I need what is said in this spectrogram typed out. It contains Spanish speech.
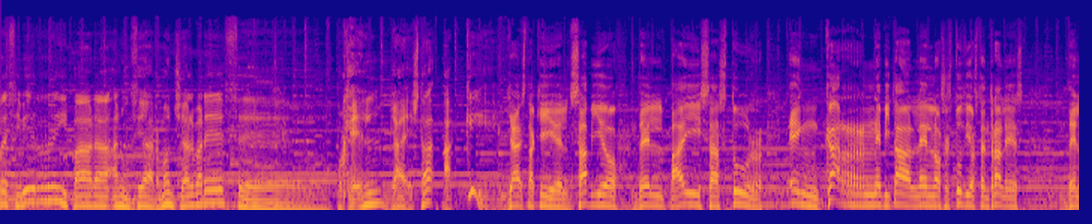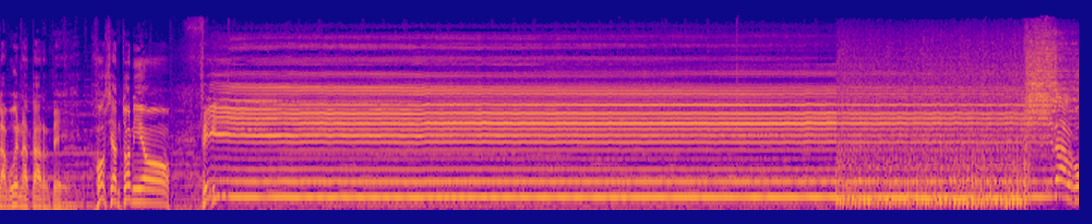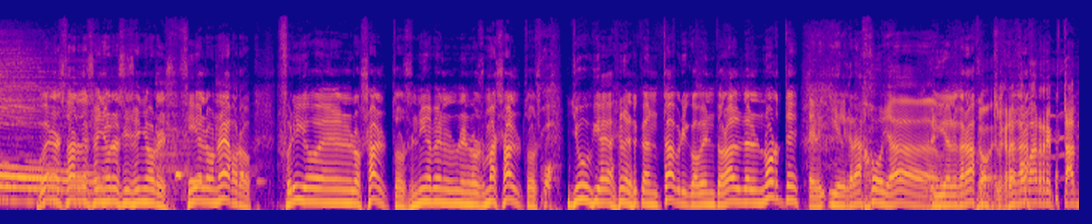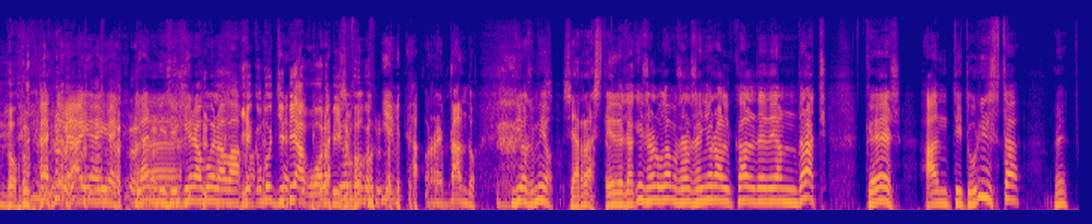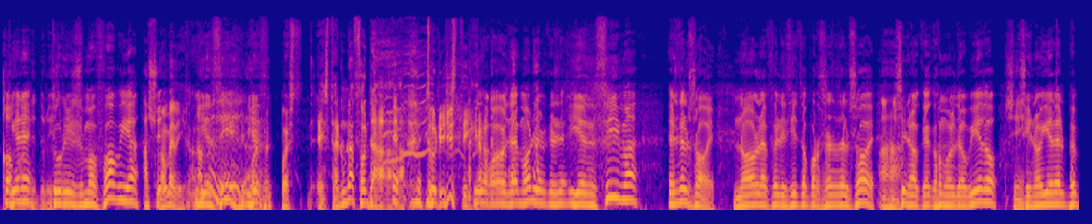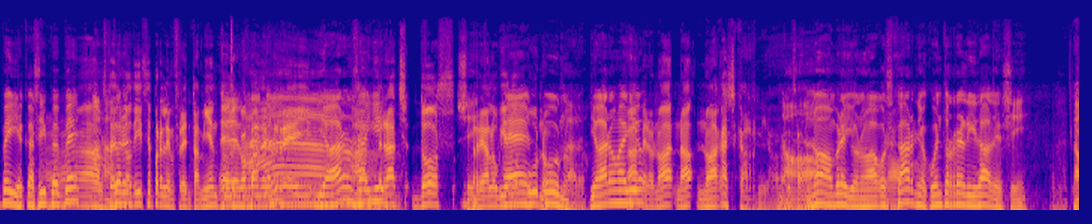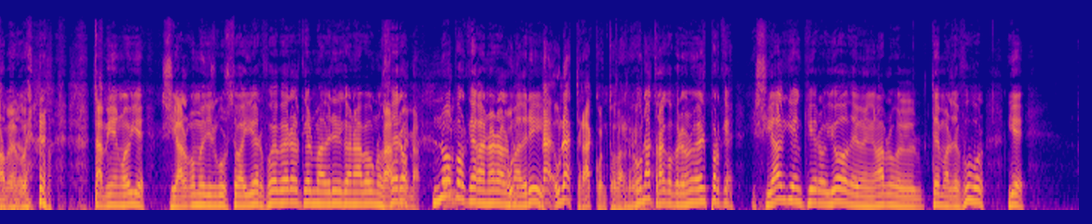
Recibir y para anunciar Monchi Álvarez, eh, porque él ya está aquí. Ya está aquí el sabio del país Astur en carne vital en los estudios centrales de la buena tarde. José Antonio Fidalgo. Tardes, señoras y señores. Cielo negro, frío en los altos, nieve en, los más altos, Oh. lluvia en el Cantábrico, ventoral del norte El- y el grajo ya... y el grajo. No, el grajo va reptando. Ay, ay, ay, ya ni siquiera vuela abajo. Y es como un jibiago ahora mismo. Como un jibiago, reptando. Dios mío. Se arrastra. Y desde aquí saludamos al señor alcalde de Andrach, que es antiturista, ¿eh? ¿Cómo tiene turismofobia. ¿Ah, sí? No me diga. No y, y Pues, en- pues está en una zona y turística. los demonios que se- y encima es del PSOE. No le felicito por ser del PSOE, Ajá. sino que como el de Oviedo, Sí. si no oye del PP y es casi PP, Ah, usted pero- lo dice por el enfrentamiento El de Copa del enfrentamiento. Rey. Llegaron allí- Andrach 2, Sí. Real Oviedo es 1. uno. claro. Llegaron allí. Ah, pero no, no, no haga escarnio. por No. favor. No, hombre, yo no hago escarnio, cuento realidades. Sí. Ah, No, bueno, pero- bueno. También, oye, si algo me disgustó ayer fue ver el que el Madrid ganaba Ah, 1-0. muy mal. no Un- porque ganara el un, Madrid. un atraco en toda regla. Un atraco, pero no es porque si alguien quiero yo, de, hablo de temas de fútbol, y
